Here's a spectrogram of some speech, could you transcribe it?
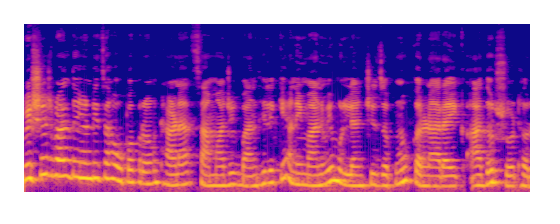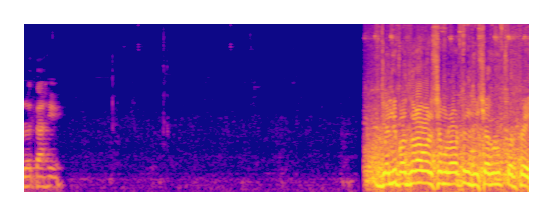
विशेष बाल दहीहंडीचा हा उपक्रम ठाण्यात सामाजिक बांधिलकी आणि मानवी मूल्यांची जपणूक करणारा एक आदर्श ठरत आहे. गेली पंधरा वर्ष मला वाटतं दिशा ग्रुपतर्फे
